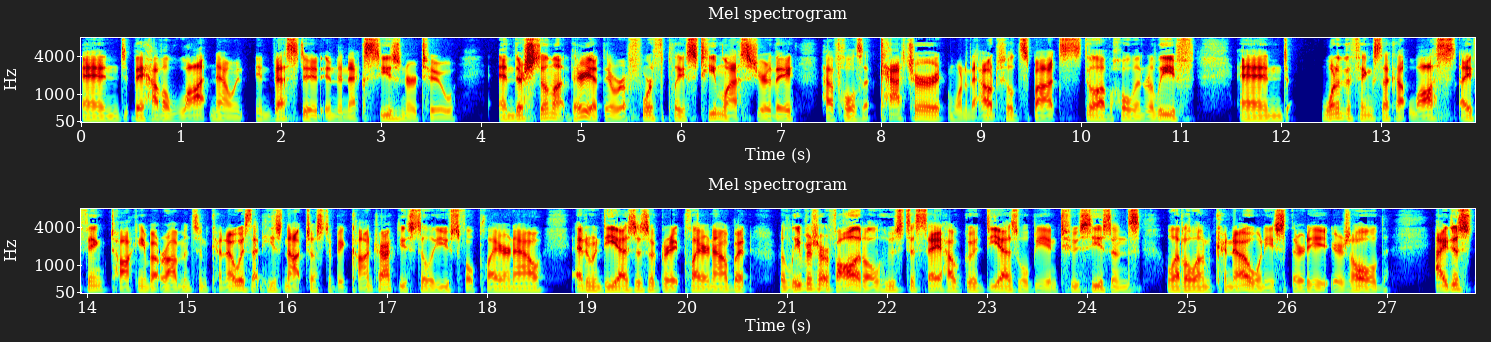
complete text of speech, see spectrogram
and they have a lot now in, invested in the next season or two and they're still not there yet. They were a fourth place team last year. They have holes at catcher, one of the outfield spots, still have a hole in relief. And one of the things that got lost, I think, talking about Robinson Cano is that he's not just a big contract. He's still a useful player now. Edwin Diaz is a great player now, but relievers are volatile. Who's to say how good Diaz will be in two seasons, let alone Cano when he's 38 years old? I just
